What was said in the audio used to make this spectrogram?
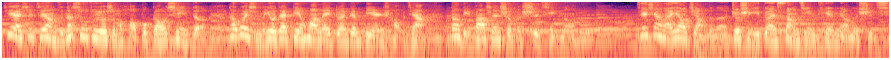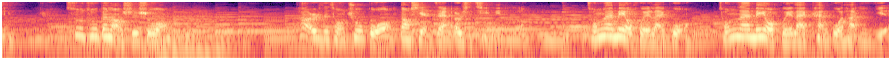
既然是这样子，那素珠有什么好不高兴的？他为什么又在电话那端跟别人吵架？到底发生什么事情呢？接下来要讲的呢，就是一段丧尽天良的事情。素珠跟老师说，他儿子从出国到现在二十几年了，从来没有回来过。从来没有回来看过他一眼，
